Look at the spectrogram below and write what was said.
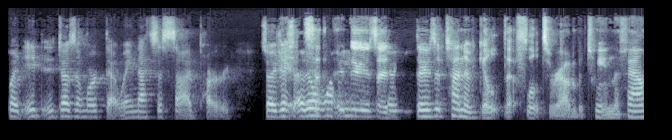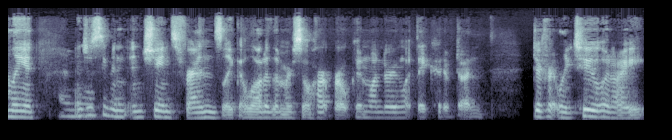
but it, it doesn't work that way, and that's the sad part. So I just I don't want there's a there's a ton of guilt that floats around between the family and, and just even in Shane's friends. Like a lot of them are so heartbroken, wondering what they could have done differently too and i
